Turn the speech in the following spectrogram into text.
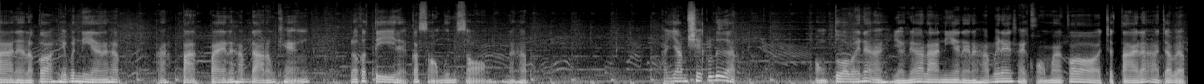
มาเนี่ยแล้วก็เฮเวเนียนะครับอะปากไปนะครับดาวน้ำแข็ง แล้วก็ตีเนี่ยก็ 22,000นะครับ พยายามเช็คเลือดของตัวไว้นะอะอย่างเนี้ยลาเนียเนี่ยนะครับไม่ได้ใส่ของมาก็จะตายแล้วอาจจะแบบ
